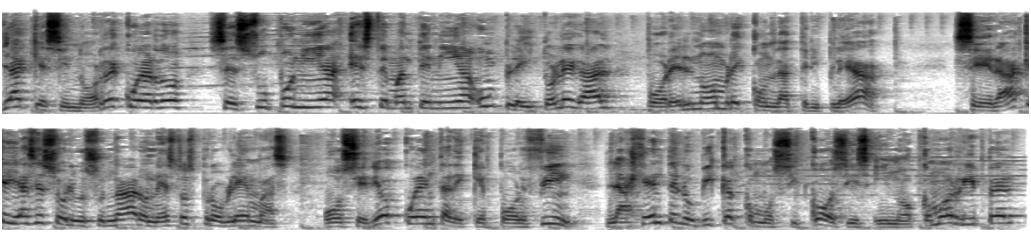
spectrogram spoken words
ya que si no recuerdo, se suponía este mantenía un pleito legal por el nombre con la AAA. ¿Será que ya se solucionaron estos problemas o se dio cuenta de que por fin la gente lo ubica como psicosis y no como Reaper?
